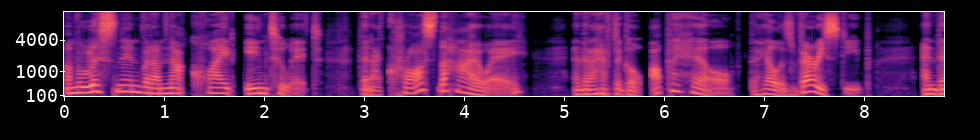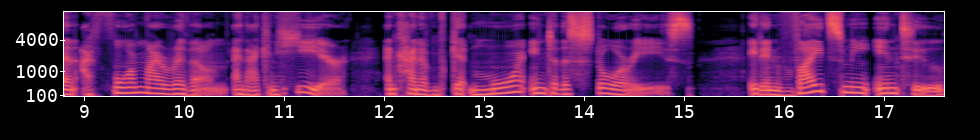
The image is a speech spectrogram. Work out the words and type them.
I'm listening, but I'm not quite into it. Then I cross the highway and then I have to go up a hill. The hill is very steep. And then I form my rhythm and I can hear and kind of get more into the stories. It invites me into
